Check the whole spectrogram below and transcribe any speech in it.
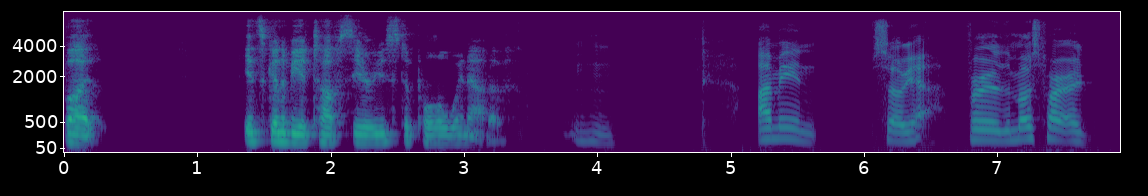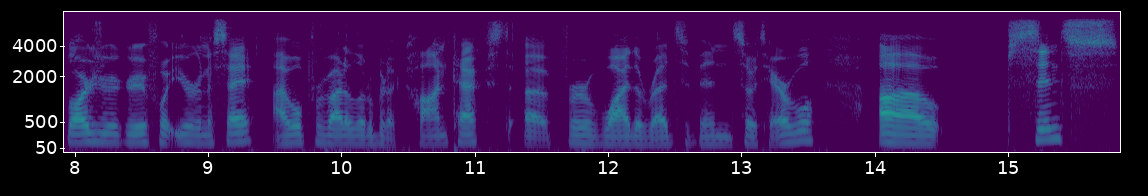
But it's going to be a tough series to pull a win out of. hmm I mean, so yeah, for the most part, I largely agree with what you're going to say. I will provide a little bit of context uh, for why the Reds have been so terrible. Uh, since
